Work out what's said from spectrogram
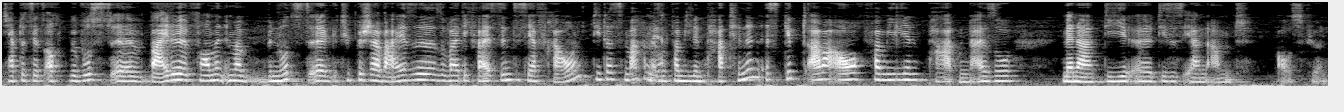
Ich habe das jetzt auch bewusst äh, beide Formen immer benutzt. Äh, typischerweise, soweit ich weiß, sind es ja Frauen, die das machen, also Familienpatinnen. Es gibt aber auch Familienpaten, also Männer, die äh, dieses Ehrenamt ausführen.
